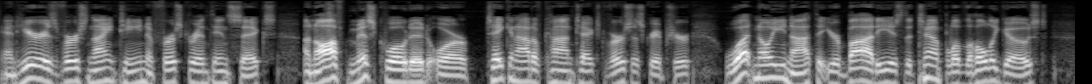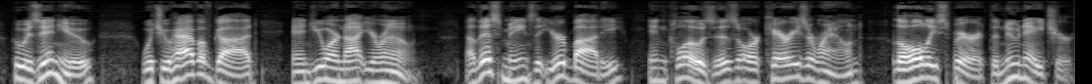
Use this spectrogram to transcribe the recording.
And here is verse 19 of 1 Corinthians 6, an oft misquoted or taken out of context verse of Scripture. What know ye not that your body is the temple of the Holy Ghost, who is in you, which you have of God, and you are not your own? Now, this means that your body encloses or carries around the Holy Spirit, the new nature.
